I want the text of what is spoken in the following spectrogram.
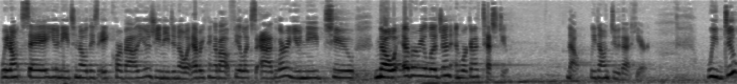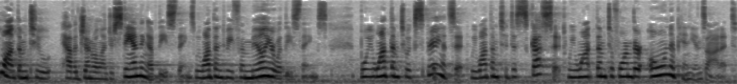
We don't say you need to know these eight core values, you need to know everything about Felix Adler, you need to know every religion, and we're going to test you. No, we don't do that here. We do want them to have a general understanding of these things. We want them to be familiar with these things. But we want them to experience it. We want them to discuss it. We want them to form their own opinions on it.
